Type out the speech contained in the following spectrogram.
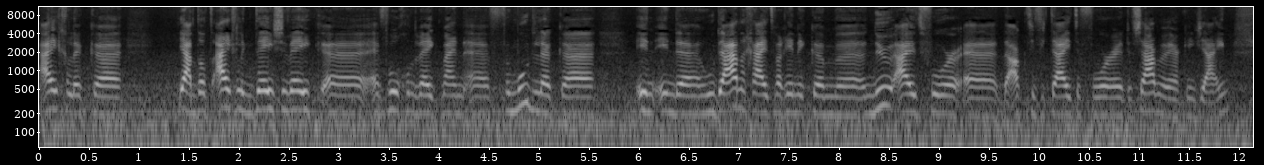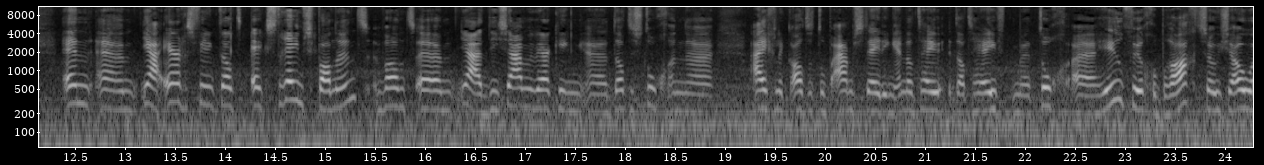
eigenlijk ja, dat eigenlijk deze week uh, en volgende week mijn uh, vermoedelijk uh, in, in de hoedanigheid waarin ik hem nu uitvoer, de activiteiten voor de samenwerking zijn. En um, ja, ergens vind ik dat extreem spannend. Want um, ja, die samenwerking, uh, dat is toch een, uh, eigenlijk altijd op aanbesteding. En dat, dat heeft me toch uh, heel veel gebracht. Sowieso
